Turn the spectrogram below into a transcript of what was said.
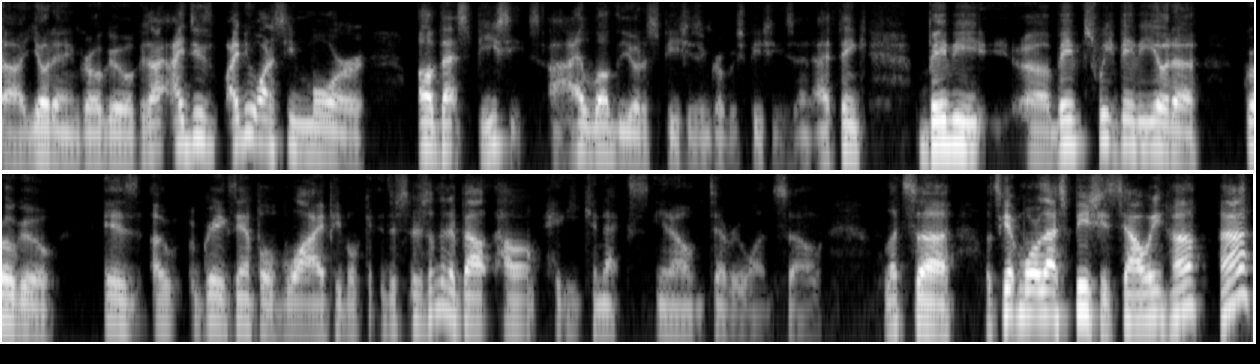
uh, Yoda and Grogu because I, I, do I do want to see more of that species. I love the Yoda species and Grogu species, and I think baby, uh, baby, sweet baby Yoda, Grogu is a, a, great example of why people there's, there's something about how he connects you know to everyone. So let's uh let's get more of that species shall we? Huh? Huh?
